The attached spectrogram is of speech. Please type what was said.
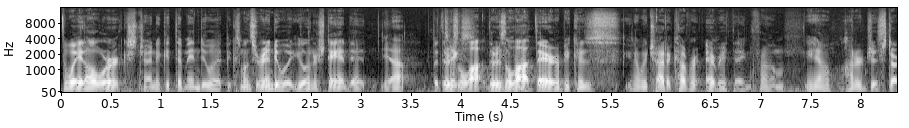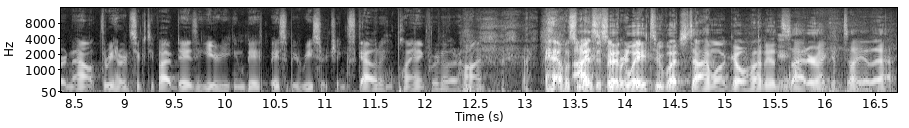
the way it all works. Trying to get them into it because once you're into it, you'll understand it. Yeah, But there's Takes- a lot. There's a lot there because you know we try to cover everything from you know 100 just starting out, 365 days a year. You can ba- basically be researching, scouting, planning for another hunt. I spend way too much time on Go Hunt Insider. I can tell you that.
